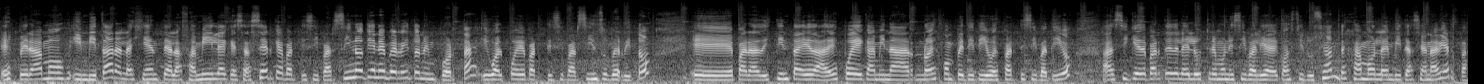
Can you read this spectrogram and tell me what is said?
Esperamos invitar a la gente, a la familia que se acerque a participar. Si no tiene perrito no importa, igual puede participar sin su perrito eh, para distintas edades. Puede caminar, no es competitivo, es participativo. Así que de parte de la ilustre Municipalidad de Constitución dejamos la invitación abierta.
